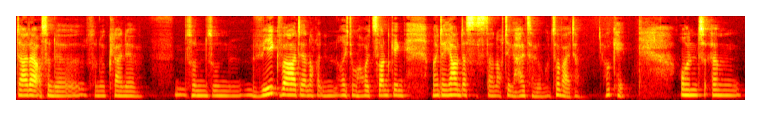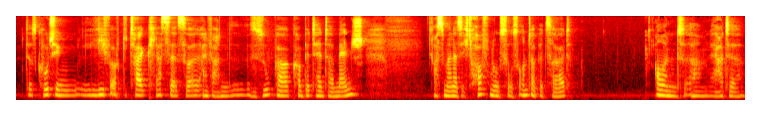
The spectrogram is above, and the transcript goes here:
da da auch so eine, so eine kleine so ein, so ein Weg war, der noch in Richtung Horizont ging, meinte er, ja, und das ist dann auch die Gehaltserhöhung und so weiter. Okay. Und ähm, das Coaching lief auch total klasse. Es war einfach ein super kompetenter Mensch, aus meiner Sicht hoffnungslos unterbezahlt. Und ähm, er hatte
